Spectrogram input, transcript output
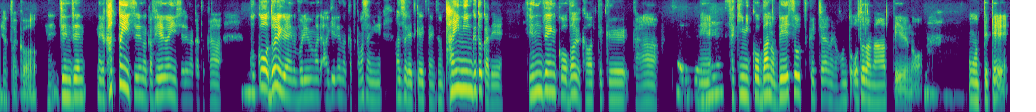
やっぱこう、ね、全然、なんかカットインするのかフェードインするのかとか、ここをどれぐらいのボリュームまで上げるのかとか、まさにね、あずさが言ってくれてたんだけど、タイミングとかで、全然こう場が変わってくから、ねね。先にこう場のベースを作っちゃうのが本当音だなっていうのを思ってて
